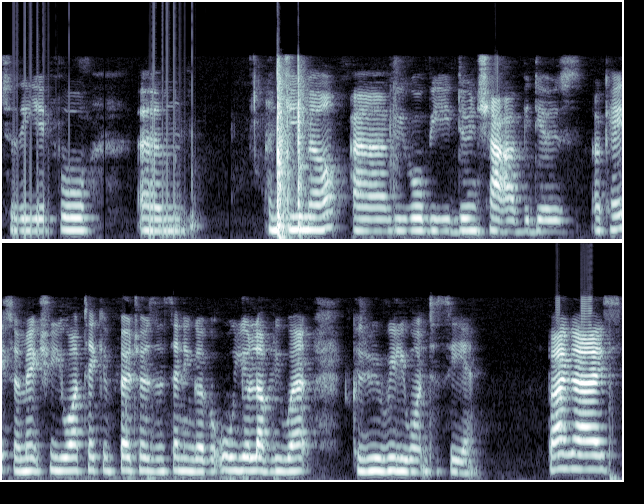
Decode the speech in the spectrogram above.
to the year 4 um, Gmail and we will be doing shout out videos okay? So make sure you are taking photos and sending over all your lovely work because we really want to see it. Bye guys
